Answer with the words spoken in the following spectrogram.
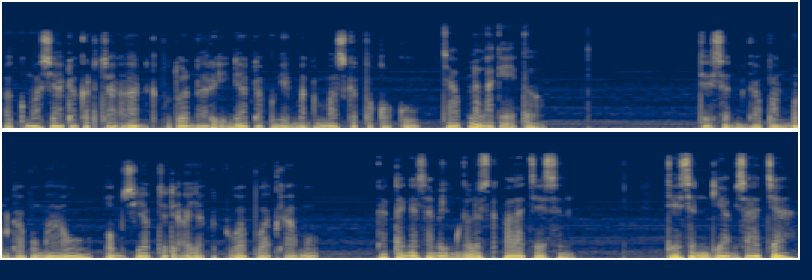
aku masih ada kerjaan. Kebetulan hari ini ada pengiriman emas ke tokoku. Jawab lelaki itu. Jason, kapan pun kamu mau, Om siap jadi ayah kedua buat kamu. Katanya sambil mengelus kepala Jason. Jason diam saja.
